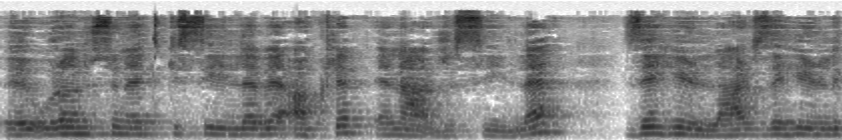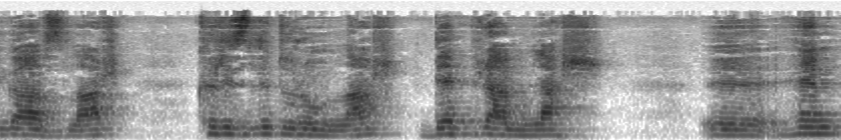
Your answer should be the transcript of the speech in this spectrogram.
e, Uranüs'ün etkisiyle ve akrep enerjisiyle zehirler, zehirli gazlar, krizli durumlar, depremler e, hem e,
